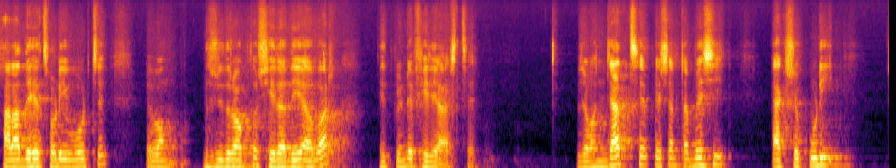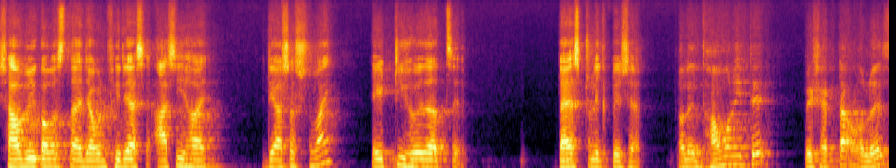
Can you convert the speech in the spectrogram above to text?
সারা দেহে ছড়িয়ে পড়ছে এবং দূষিত রক্ত শিরা দিয়ে আবার হৃৎপিণ্ডে ফিরে আসছে। যখন যাচ্ছে প্রেশারটা বেশি, একশো কুড়ি স্বাভাবিক অবস্থায় যখন ফিরে আসে, আশি হয়, ফিরে আসার সময় এইটটি হয়ে যাচ্ছে। ডায়াস্টলিক প্রেশার তাহলে ধমনীতে প্রেশারটা অলওয়েজ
